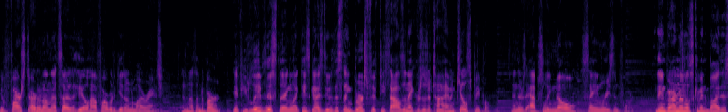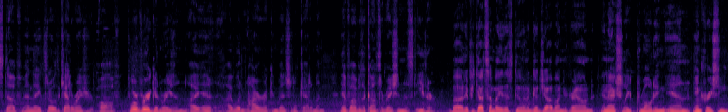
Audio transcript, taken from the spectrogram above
If a fire started on that side of the hill, how far would it get onto my ranch? There's nothing to burn. If you leave this thing like these guys do, this thing burns 50,000 acres at a time and kills people. And there's absolutely no sane reason for it. The environmentalists come in and buy this stuff and they throw the cattle rancher off for a very good reason. I, I wouldn't hire a conventional cattleman if I was a conservationist either. But if you got somebody that's doing a good job on your ground and actually promoting and increasing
